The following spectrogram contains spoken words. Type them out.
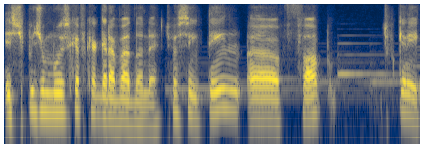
esse tipo de música fica gravada, né? Tipo assim, tem. ah, só- tipo, que nem.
